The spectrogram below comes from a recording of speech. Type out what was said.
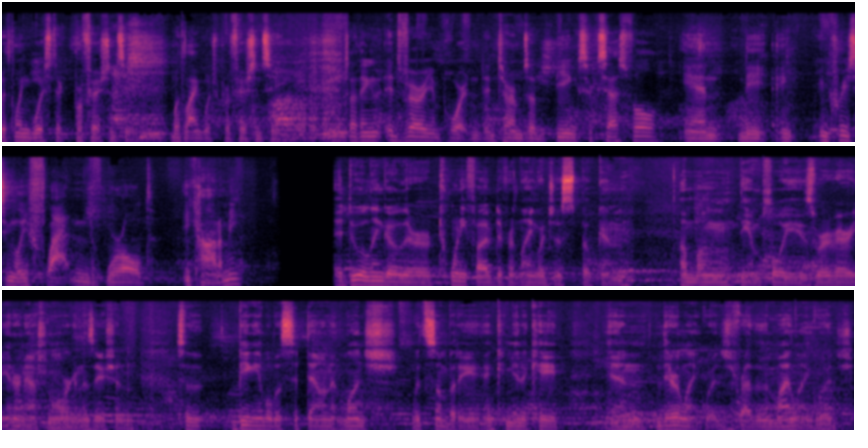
with linguistic proficiency, with language proficiency. So I think it's very important in terms of being successful in the increasingly flattened world economy. At Duolingo, there are 25 different languages spoken among the employees. We're a very international organization. So being able to sit down at lunch with somebody and communicate in their language rather than my language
